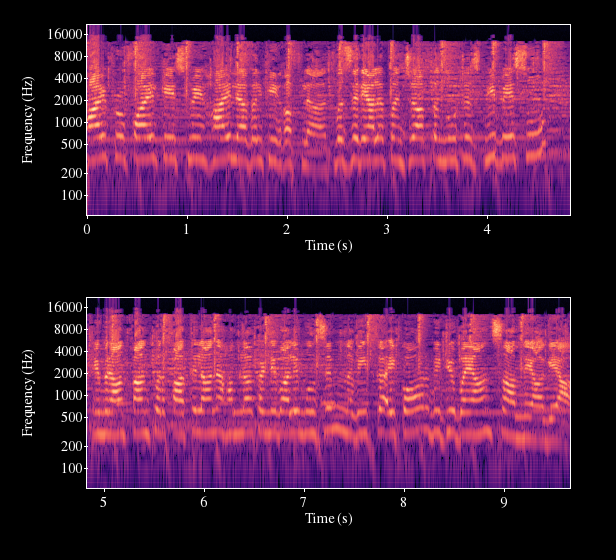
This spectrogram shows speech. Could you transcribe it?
हाई प्रोफ़ाइल केस में हाई लेवल की गफलत। वज़ीर अला पंजाब का नोटिस भी बेसूर। इमरान खान पर कातिलाना हमला करने वाले मुलिम नवीद का एक और वीडियो बयान सामने आ गया।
